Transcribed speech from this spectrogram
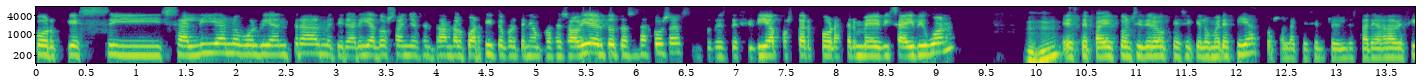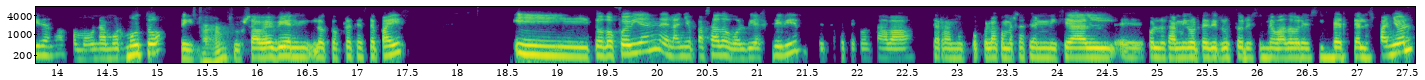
porque si salía no volvía a entrar, me tiraría dos años entrando al cuartito porque tenía un proceso abierto, todas esas cosas. Entonces decidí apostar por hacerme visa IB1. Este país considero que sí que lo merecía, cosa a la que siempre le estaré agradecida, ¿no? como un amor mutuo. Y tú sabes bien lo que ofrece este país. Y todo fue bien. El año pasado volví a escribir, que te contaba cerrando un poco la conversación inicial eh, con los amigos de Disruptores Innovadores Inverte al Español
